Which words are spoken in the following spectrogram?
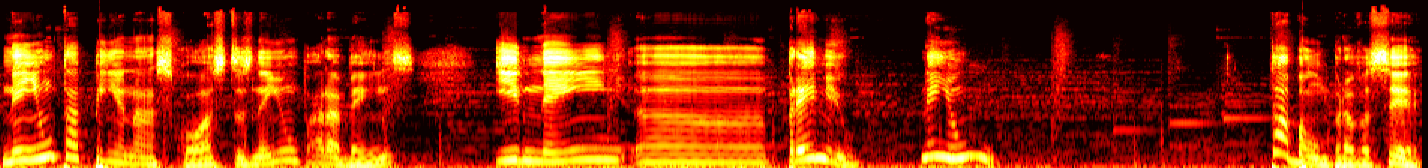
nenhum tapinha nas costas, nenhum parabéns e nem uh, prêmio nenhum. Tá bom para você?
